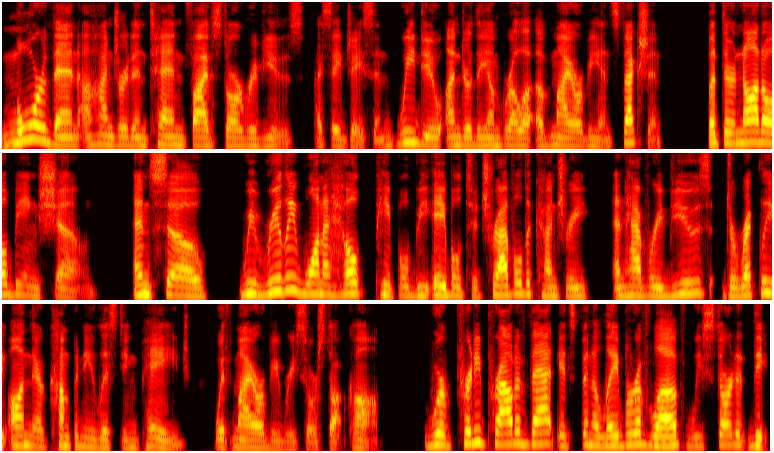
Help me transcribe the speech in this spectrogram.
more than 110 five star reviews. I say Jason, we do under the umbrella of My RV Inspection, but they're not all being shown. And so we really want to help people be able to travel the country and have reviews directly on their company listing page with myrvresource.com. We're pretty proud of that. It's been a labor of love. We started the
